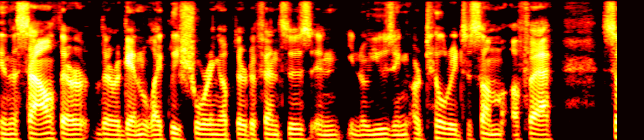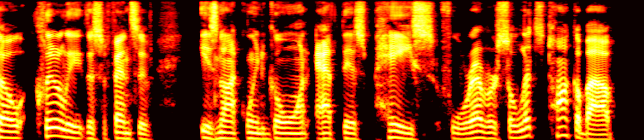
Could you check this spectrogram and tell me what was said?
in the south. They're they're again likely shoring up their defenses and you know using artillery to some effect. So clearly, this offensive is not going to go on at this pace forever. So let's talk about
